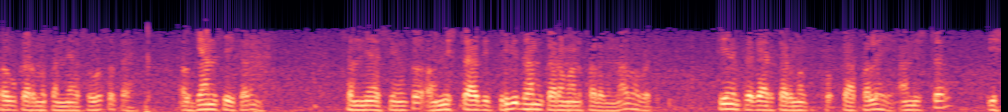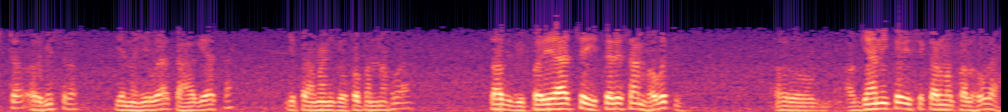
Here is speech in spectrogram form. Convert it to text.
सब कर्म संन्यास हो सकता है। अज्ञान से ही कर्म सन्यासियों को अनिष्ट आदि त्रिविधम कर्म फल न भवती। तीन प्रकार कर्म का फल है। अनिष्ट, इष्ट और मिश्र। ये नहीं हुआ, कहा गया था। ये प्रामाणिक उपपन्न हुआ। तद इतर शाम भवती। और अज्ञानी को इसे कर्म फल होगा,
